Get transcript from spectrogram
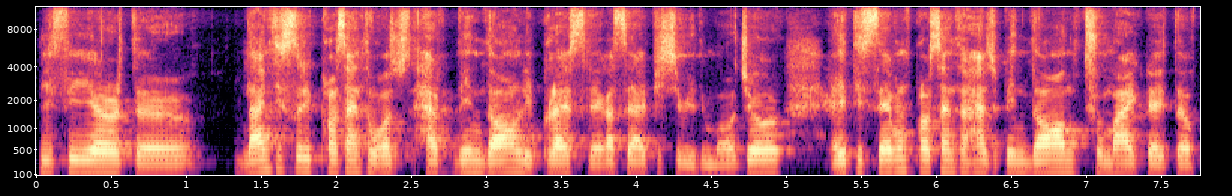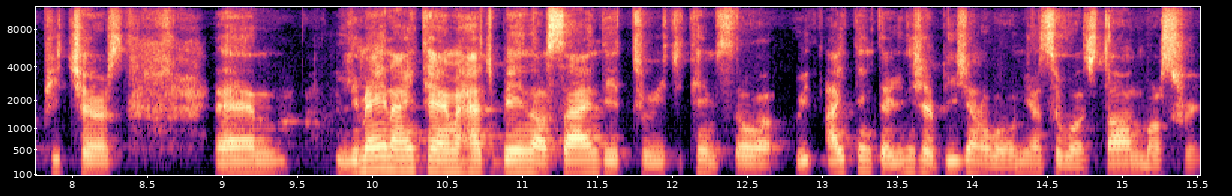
this year, the 93% was have been done replace legacy IPC with Mojo. 87% has been done to migrate the features, and remain item has been assigned to each team. So we, I think the initial vision of Onions was done mostly.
